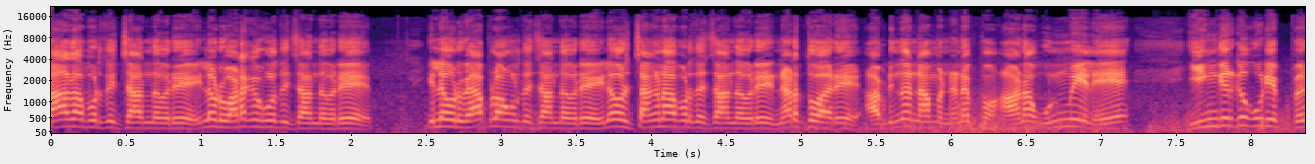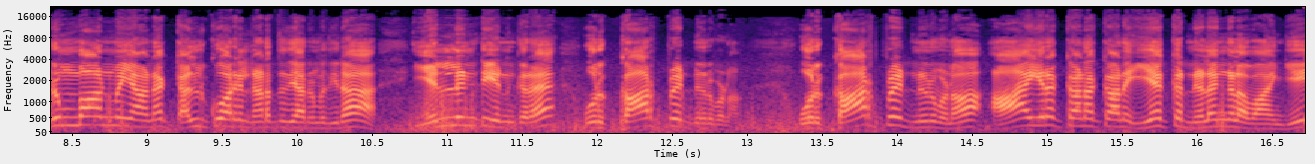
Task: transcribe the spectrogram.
ராதாபுரத்தை சார்ந்தவர் இல்லை ஒரு வடக்கங்குளத்தை சார்ந்தவர் இல்லை ஒரு வேப்பலாங்குளத்தை சார்ந்தவர் இல்லை ஒரு சங்கனாபுரத்தை சார்ந்தவர் நடத்துவார் அப்படின்னு தான் நம்ம நினைப்போம். ஆனால் உண்மையிலே இங்கே இருக்கக்கூடிய பெரும்பான்மையான கல்குவாரியில் நடத்துது யாருன்னு பார்த்தீங்கன்னா எல்என்டி என்கிற ஒரு கார்ப்பரேட் நிறுவனம். ஒரு கார்ப்பரேட் நிறுவனம் ஆயிரக்கணக்கான ஏக்கர் நிலங்களை வாங்கி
